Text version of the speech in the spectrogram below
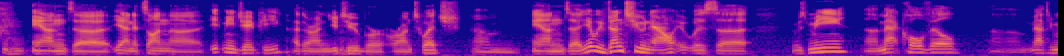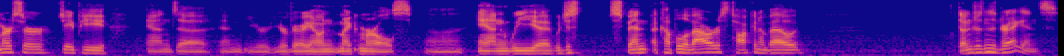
mm-hmm. and uh, yeah, and it's on uh, It Me JP either on YouTube mm-hmm. or, or on Twitch, um, and uh, yeah, we've done two now. It was it was me, Matt Colville, Matthew Mercer, JP, and uh, and your your very own Mike Mearls, and we we just spent a couple of hours talking about Dungeons and Dragons,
